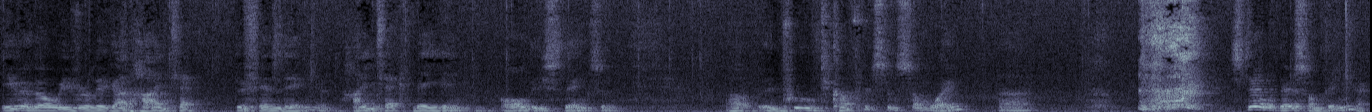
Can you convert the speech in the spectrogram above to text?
even though we've really got high tech defending and high-tech mating, and all these things, and uh, improved comforts in some way. Uh, still, there's something there.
